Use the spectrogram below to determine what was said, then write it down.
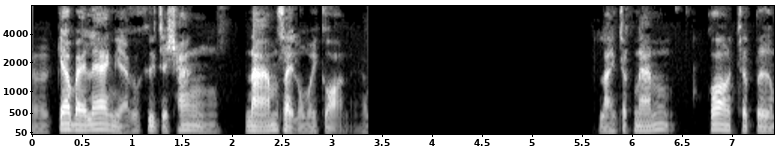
อแก้วใบแรกเนี่ยก็คือจะชั่งน้ำใส่ลงไปก่อนนะครับ หลังจากนั้นก็จะเติม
